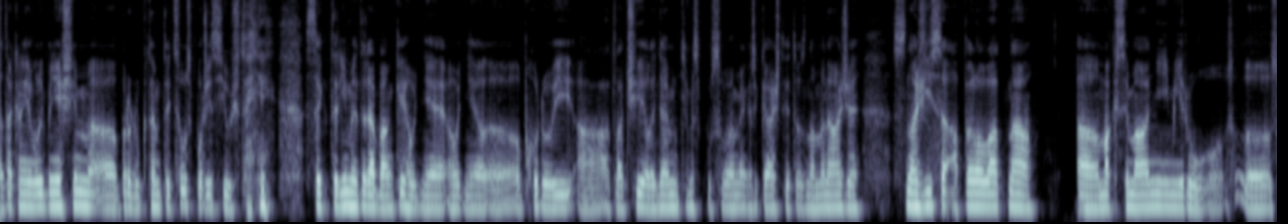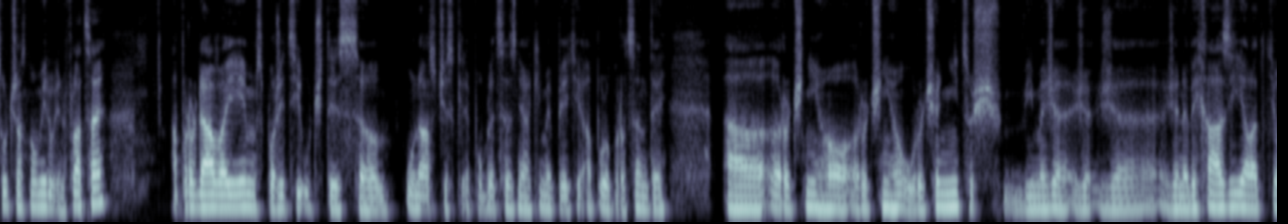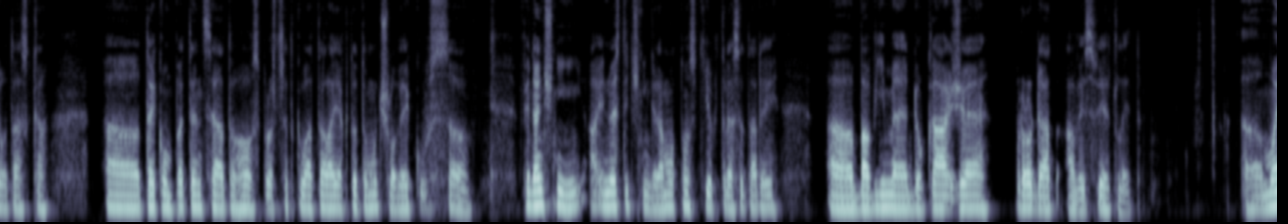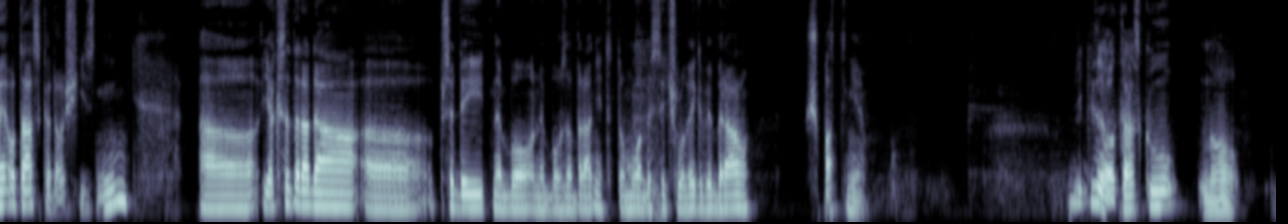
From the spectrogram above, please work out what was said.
tak nejoblíbenějším produktem teď jsou spořící účty, se kterými teda banky hodně, hodně obchodují a tlačí lidem tím způsobem, jak říkáš ty. To znamená, že snaží se apelovat na maximální míru, e, současnou míru inflace a prodávají jim spořící účty s, u nás v České republice s nějakými 5,5% e, ročního, ročního úročení, což víme, že, že, že, že nevychází, ale teď je otázka e, té kompetence a toho zprostředkovatele, jak to tomu člověku s finanční a investiční gramotností, o které se tady bavíme, dokáže prodat a vysvětlit. Moje otázka další zní, Uh, jak se teda dá uh, předejít nebo, nebo zabránit tomu, aby si člověk vybral špatně? Díky za otázku. No,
